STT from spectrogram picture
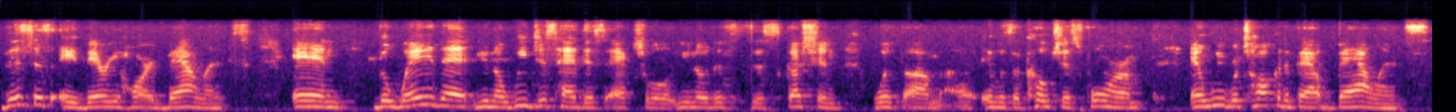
This is a very hard balance and the way that, you know, we just had this actual, you know, this discussion with, um, uh, it was a coaches forum, and we were talking about balance.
